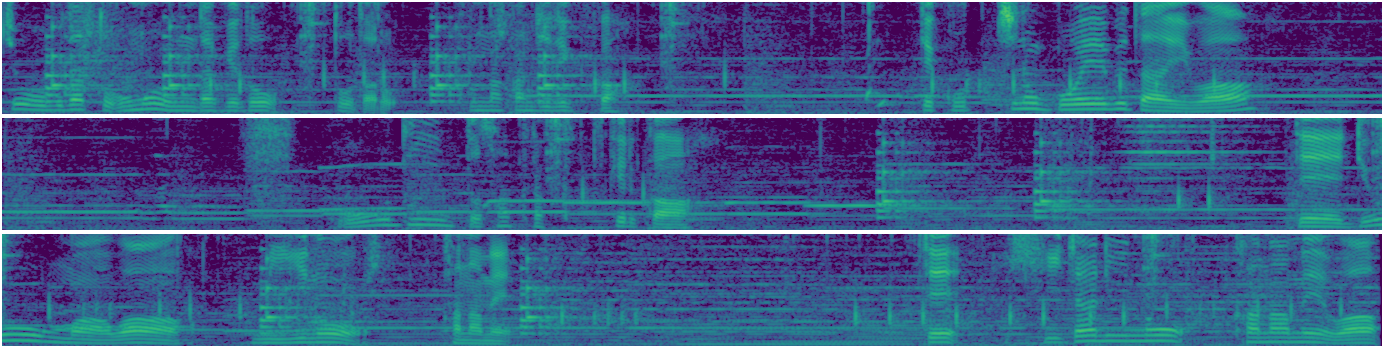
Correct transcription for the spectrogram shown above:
丈夫だと思うんだけどどうだろう。こんな感じでいくか。でこっちの護衛部隊はオーディーンとサクラくっつけるか。で龍馬は右の要。で左の要は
